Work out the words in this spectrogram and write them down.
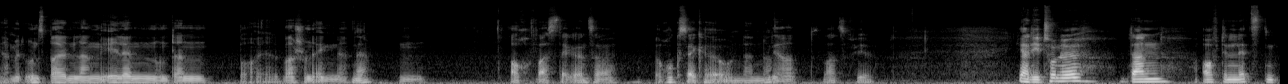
Ja, mit uns beiden langen Elenden und dann, boah, war schon eng, ne? Ne? Hm. Auch was, der ganze Rucksäcke und dann, ne? Ja. Das war zu viel. Ja, die Tunnel dann auf den letzten,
